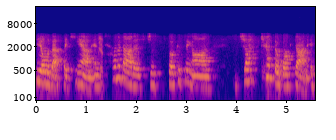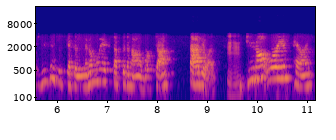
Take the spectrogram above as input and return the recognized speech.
feel the best they can. And yep. part of that is just focusing on just get the work done. If you can just get the minimally accepted amount of work done, fabulous. Mm-hmm. Do not worry as parents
